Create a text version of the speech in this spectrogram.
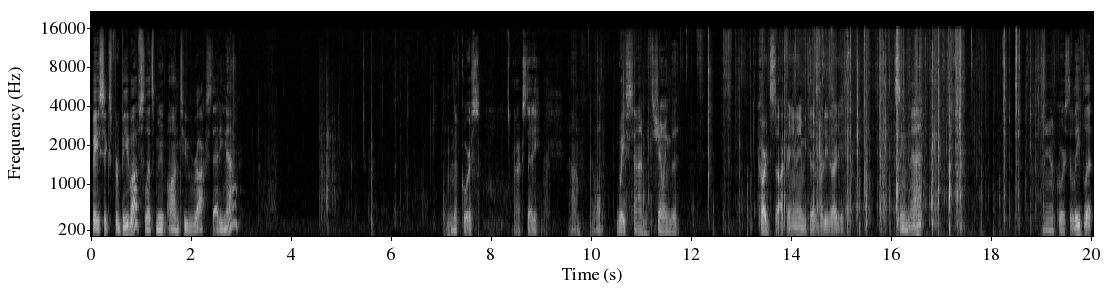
basics for Bebop, so let's move on to Rocksteady now. And of course, Rocksteady. Um, I won't waste time with showing the card stock or anything because everybody's already seen that. And of course the leaflet.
